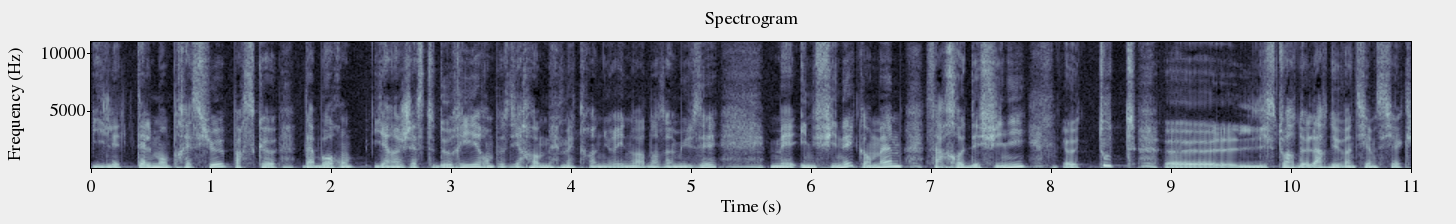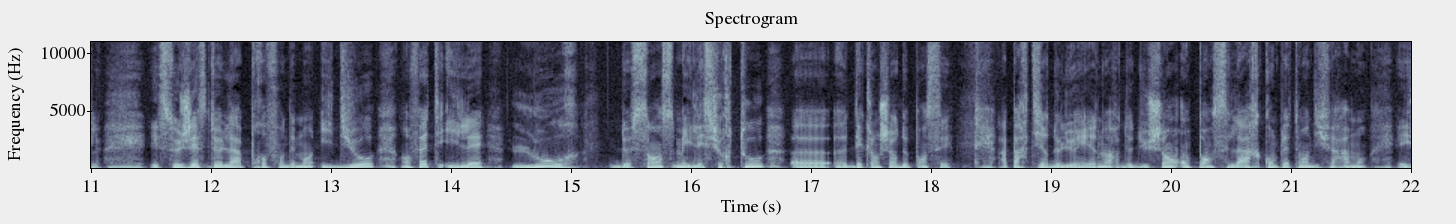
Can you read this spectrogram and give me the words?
il est tellement précieux parce que d'abord, il y a un geste de rire, on peut se dire, oh, mais mettre un urinoir dans un musée, mais in fine, quand même, ça redéfinit toute l'histoire de l'art du XXe siècle. Et ce geste-là, profondément idiot, en fait, il est lourd de sens, mais il est surtout euh, euh, déclencheur de pensée. À partir de l'urinoir de Duchamp, on pense l'art complètement différemment. Et,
